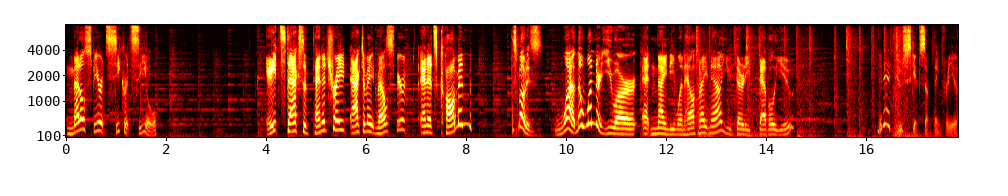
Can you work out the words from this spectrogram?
Metal Spirit Secret Seal. Eight stacks of Penetrate, activate Metal Spirit, and it's common? This mode is wild. No wonder you are at 91 health right now, you dirty devil, you. Maybe I do skip something for you.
